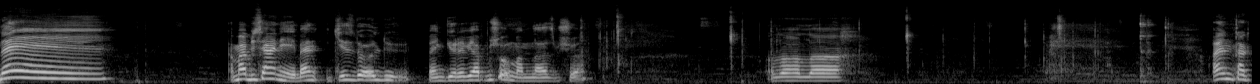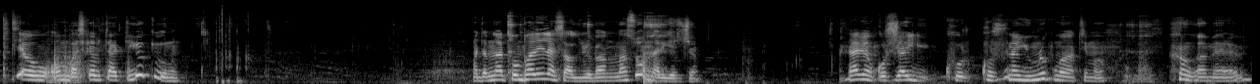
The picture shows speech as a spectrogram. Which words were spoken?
Ne? Ama bir saniye ben ikiz de öldü. Ben görev yapmış olmam lazım şu an. Allah Allah. Aynı taktikle onun başka bir taktiği yok ki bunun. Adamlar pompalıyla saldırıyor. Ben nasıl onları geçeceğim? Ne yapayım? Kurşuna, kur, kurşuna yumruk mu atayım? Allah'ım yarabbim.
